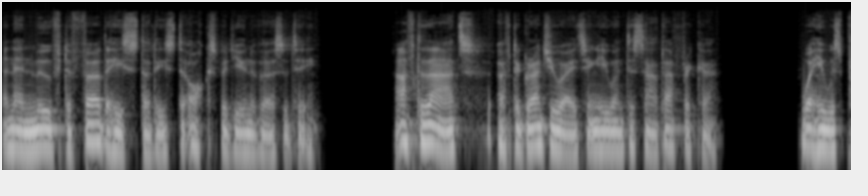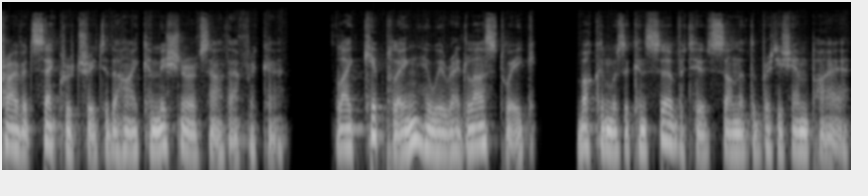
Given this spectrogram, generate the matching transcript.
and then moved to further his studies to Oxford University. After that, after graduating, he went to South Africa, where he was private secretary to the High Commissioner of South Africa. Like Kipling, who we read last week, Buchan was a conservative son of the British Empire.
